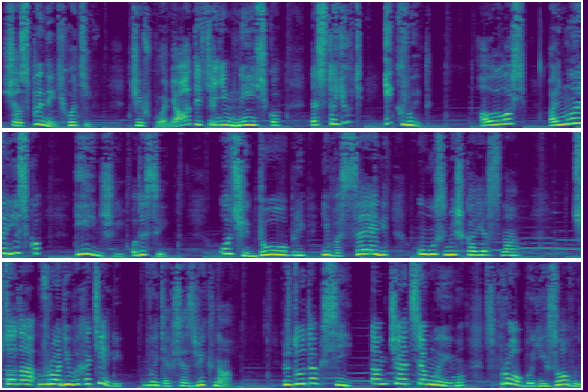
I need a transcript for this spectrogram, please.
що спинить хотів, чи вклонятися їм низько, не стоють і квит. Але ось гальмує різко інший одесит. Очі добрі і веселі, усмішка ясна. Что-то вроде ви хотіли, витягся з вікна. Жду таксі, там мчаться мимо, спробуй їх злови.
